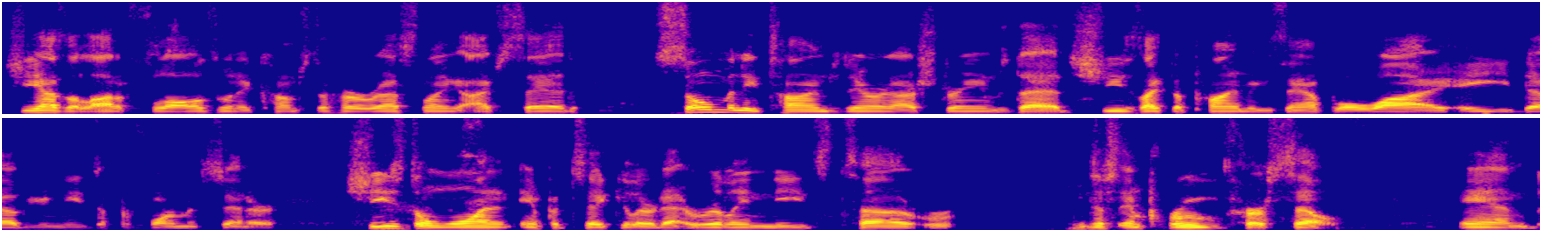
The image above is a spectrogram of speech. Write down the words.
she has a lot of flaws when it comes to her wrestling. I've said so many times during our streams that she's like the prime example why AEW needs a performance center. She's the one in particular that really needs to just improve herself. And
